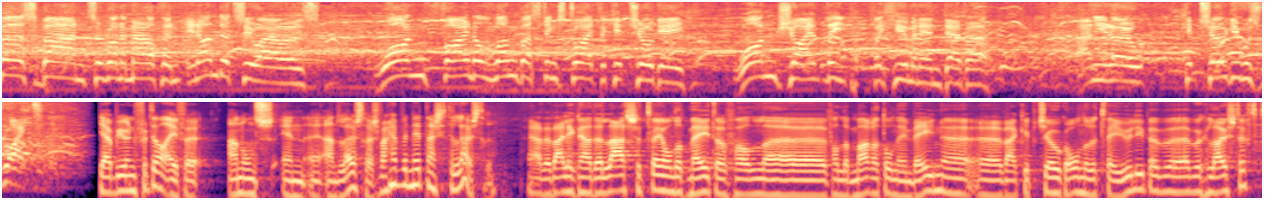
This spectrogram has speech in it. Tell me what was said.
first man to run a marathon in under two hours. One final lung busting stride for Kipchoge. One giant leap for human endeavor. And you know, Kipchoge was right. Ja, Björn, vertel even aan ons en uh, aan de luisteraars. Waar hebben we net naar zitten luisteren? Ja, we hebben eigenlijk naar de laatste 200 meter van, uh, van de marathon in Wenen, uh, waar Kipchoge onder de twee uur liep, hebben, hebben geluisterd.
